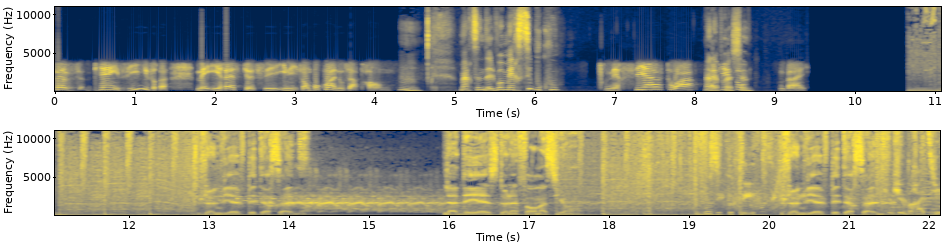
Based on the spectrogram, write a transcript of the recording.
peuvent bien vivre, mais il reste que c'est, ils ont beaucoup à nous apprendre. Hmm. Martine Delvaux, merci beaucoup. Merci à toi. À, la prochaine. Bye. Geneviève Peterson, la déesse de l'information. Vous écoutez Geneviève Peterson. Cube Radio.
